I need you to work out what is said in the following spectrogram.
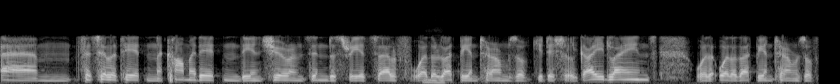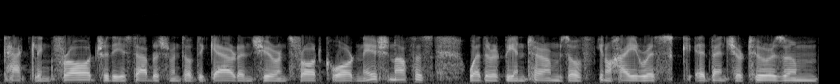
um, facilitating, accommodating the insurance industry itself, whether mm. that be in terms of judicial guidelines, whether, whether that be in terms of tackling fraud through the establishment of the Garda Insurance Fraud Coordination Office, whether it be in terms of you know high risk adventure tourism,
